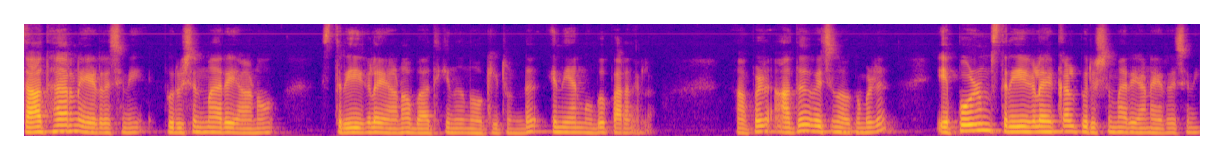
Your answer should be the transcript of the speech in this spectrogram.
സാധാരണ ഏഴരശനി പുരുഷന്മാരെയാണോ സ്ത്രീകളെയാണോ ബാധിക്കുന്നത് നോക്കിയിട്ടുണ്ട് എന്ന് ഞാൻ മുമ്പ് പറഞ്ഞല്ലോ. അപ്പോൾ അത് വെച്ച് നോക്കുമ്പോൾ എപ്പോഴും സ്ത്രീകളെക്കാൾ പുരുഷന്മാരെയാണ് ഏഴരശനി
